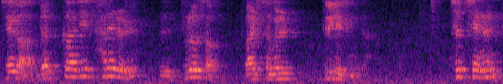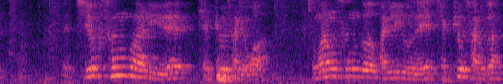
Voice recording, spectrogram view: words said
제가 몇 가지 사례를 들어서 말씀을 드리겠습니다. 첫째는 지역선관위의 개표 자료와 중앙선거관리위원회의 개표 자료가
